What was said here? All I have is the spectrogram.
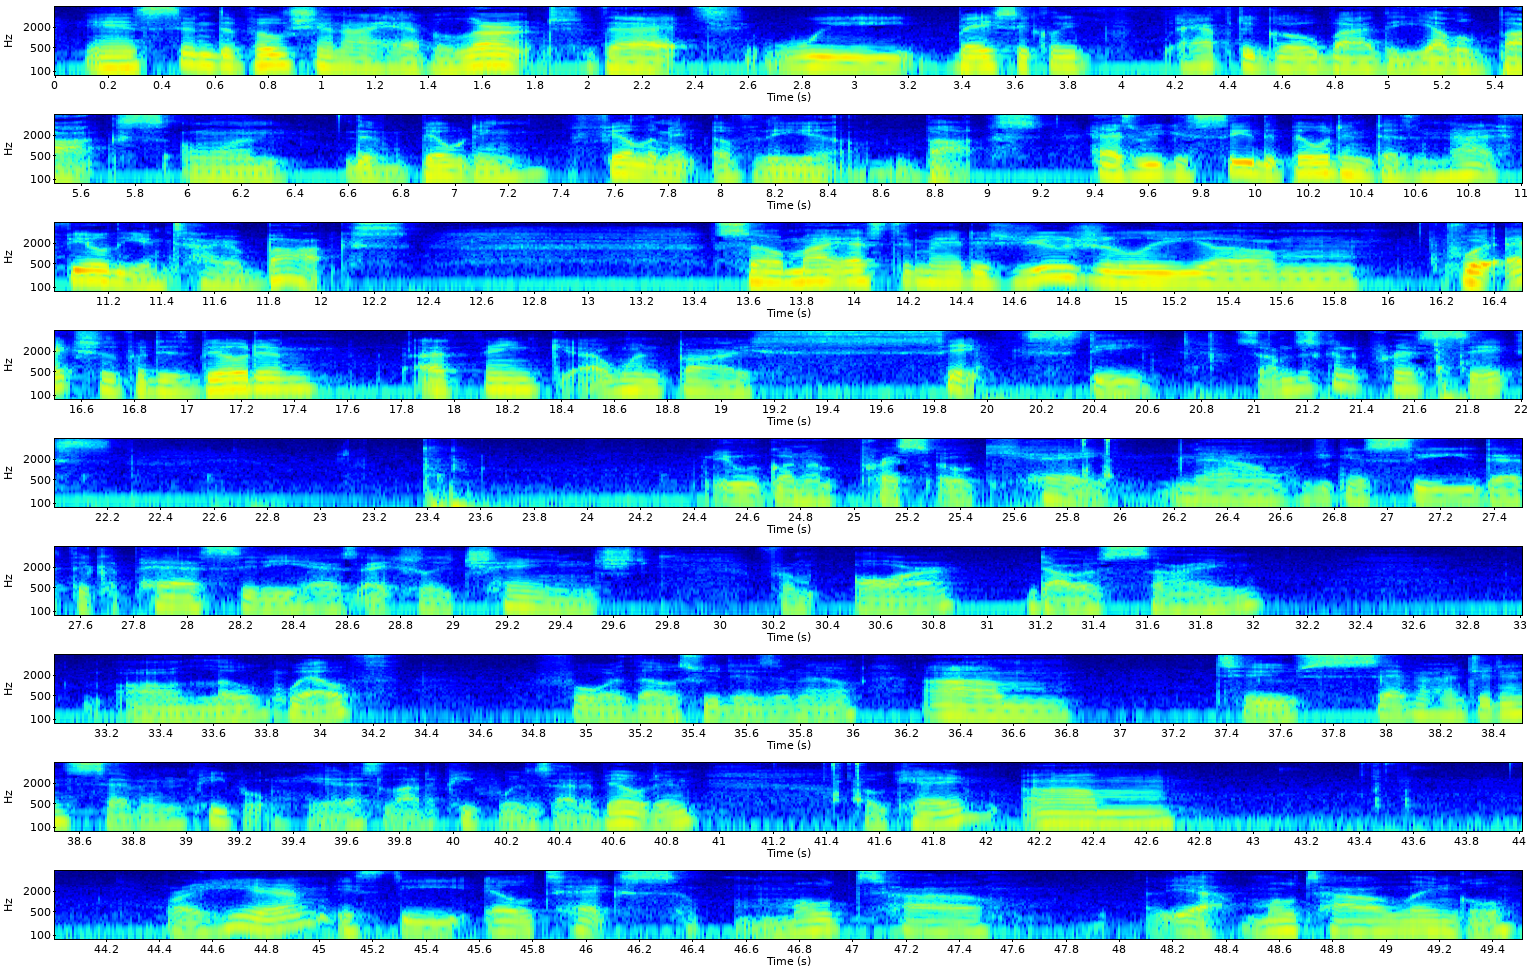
in sin Devotion, I have learned that we basically have to go by the yellow box on the building filament of the uh, box. As we can see, the building does not fill the entire box. So my estimate is usually um, for actually for this building, I think I went by 60. So I'm just gonna press six. And we're gonna press OK. Now you can see that the capacity has actually changed from R dollar sign or low wealth for those who doesn't know um, to 707 people. Yeah, that's a lot of people inside a building. Okay. Um, right here is the LTEXT multi, yeah, multilingual.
